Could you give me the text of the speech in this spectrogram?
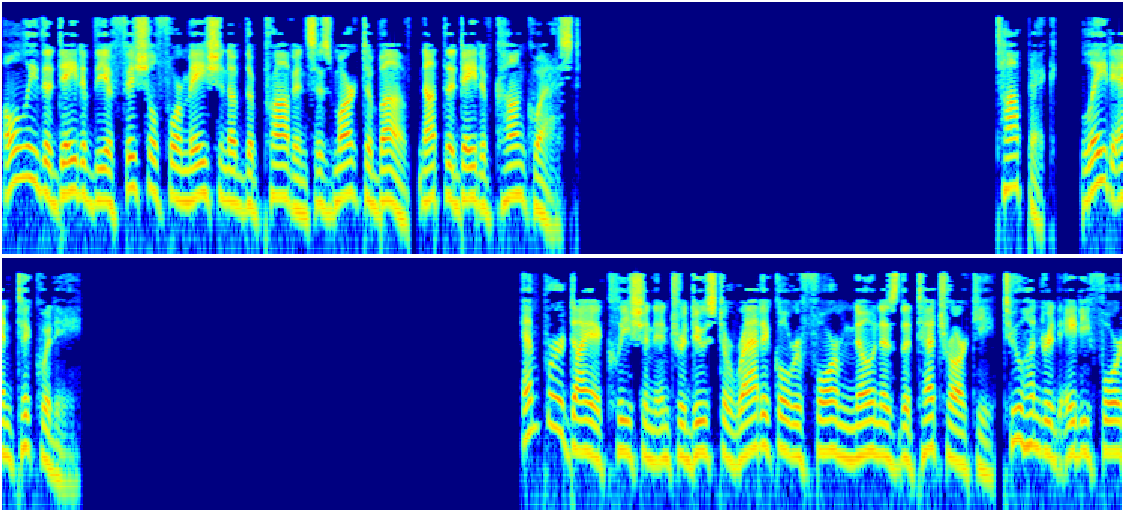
Only the date of the official formation of the province is marked above, not the date of conquest. Late antiquity Emperor Diocletian introduced a radical reform known as the Tetrarchy 284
